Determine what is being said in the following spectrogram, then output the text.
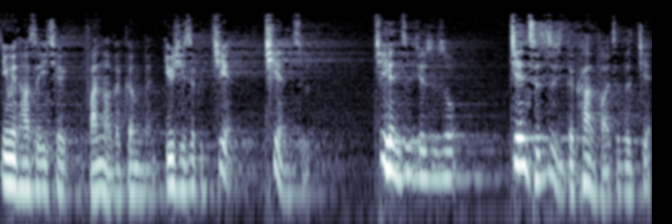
因为它是一切烦恼的根本，尤其这个见见字，见字就是说坚持自己的看法叫做见。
